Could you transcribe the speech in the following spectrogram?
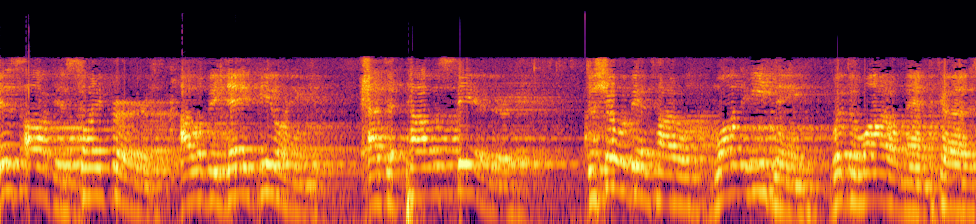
this August 21st, I will be debuting at the Palace Theater. The show will be entitled One Evening with the Wild Man because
